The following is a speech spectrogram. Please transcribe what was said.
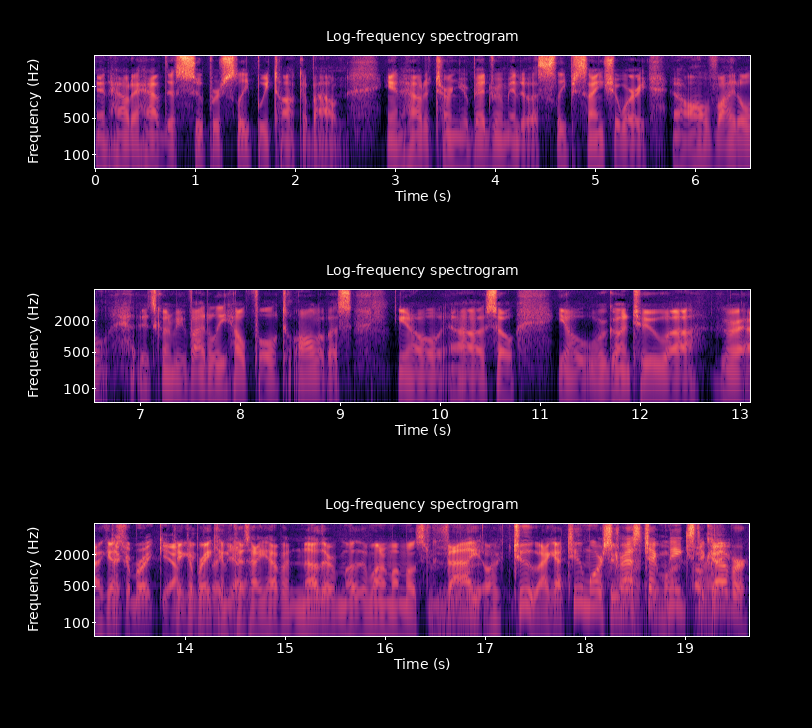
And how to have this super sleep we talk about, mm-hmm. and how to turn your bedroom into a sleep sanctuary, and all vital. It's going to be vitally helpful to all of us. You know, uh, so you know we're going to. Uh, I guess Take a break, yeah. Take a break, break, because yeah. I have another one of my most valuable. Or two. I got two more stress more, two more. techniques to Okay. cover.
